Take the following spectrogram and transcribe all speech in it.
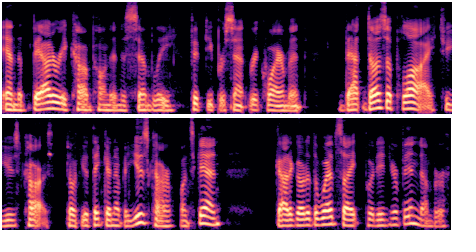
and the battery component assembly 50% requirement, that does apply to used cars. So if you're thinking of a used car, once again, got to go to the website, put in your VIN number,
